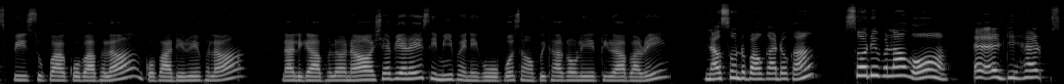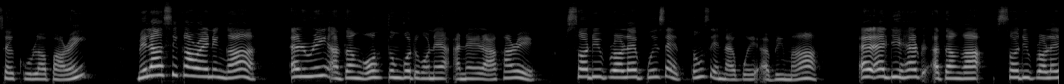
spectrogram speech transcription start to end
စပီစူပါကိုဘာဖလာကိုဘာဒီရီဖလာလာလီဂါဖလောနော်ရှက်ပြဲလေးစီမီဖိနေကိုပို့ဆောင်ပိခါကုန်းလေးတီရာပါရီနောက်ဆုံးတစ်ပေါက်ကတော့ကဆော်ဒီဘလောက်ကို LLD head ဆကူလာပါတယ်မေလာစီကာရိုင်းက El Ring အတန်ကိုတုံကိုတကိုနဲ့အနေရာခရဲ ဆော်ဒီပရိုလဲပွေးဆက်30နိုင်ပွဲအပြီးမှာ LLD head အတန်ကဆော်ဒီပရိုလဲ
